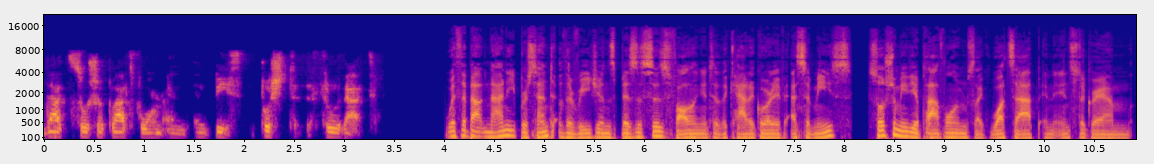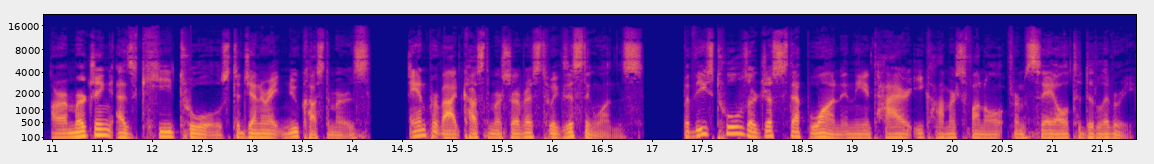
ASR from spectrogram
that social platform and, and be pushed through that. With about 90% of the region's businesses falling into the category of SMEs, social media platforms like WhatsApp and Instagram are emerging as key tools to generate new customers and provide customer service to existing ones. But these tools are just step one in the entire e commerce funnel from sale to delivery.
